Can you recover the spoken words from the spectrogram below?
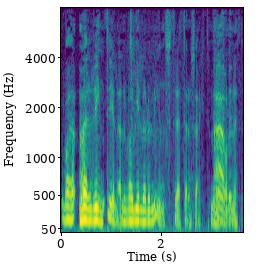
Vad, vad är det du inte gillar? Eller vad gillar du minst rättare sagt med Nej, men- 1?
